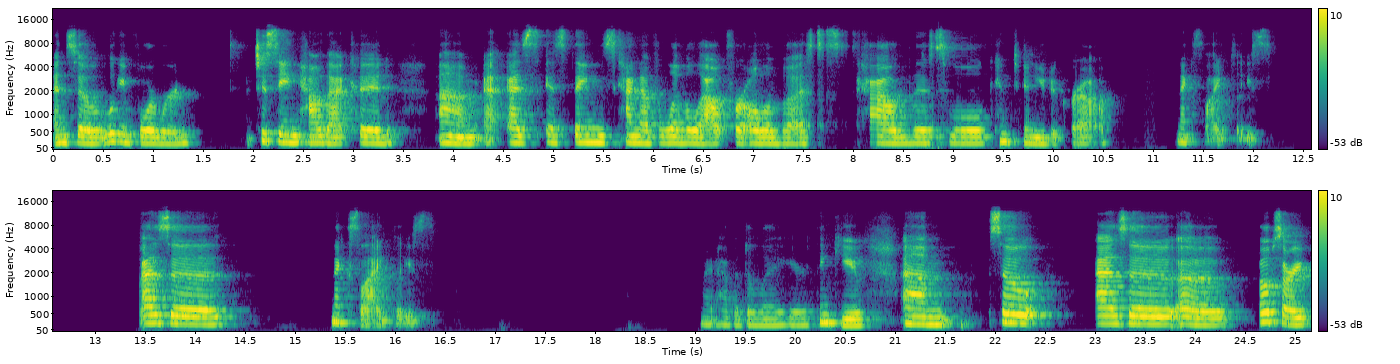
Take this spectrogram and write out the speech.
And so looking forward to seeing how that could, um, as, as things kind of level out for all of us, how this will continue to grow. Next slide, please. As a, next slide, please. Might have a delay here. Thank you. Um, so as a, a, oh, sorry,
